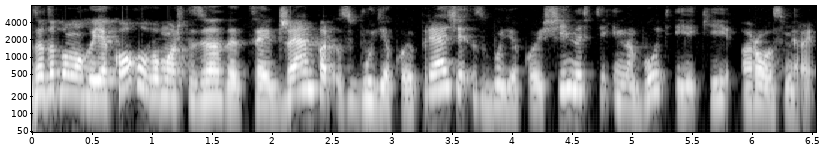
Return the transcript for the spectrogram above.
За допомогою якого ви можете зв'язати цей джемпер з будь-якої пряжі, з будь-якої щільності і на будь-які розміри.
